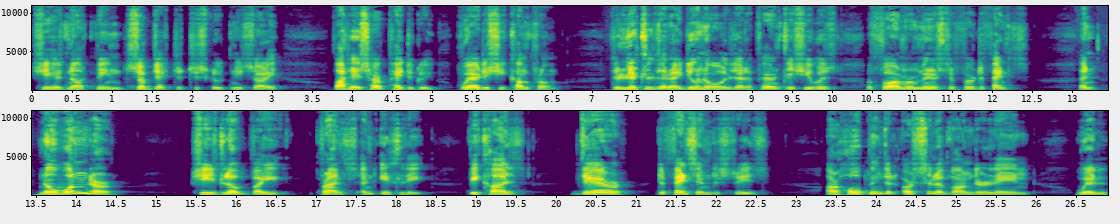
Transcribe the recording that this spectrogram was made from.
She has not been subjected to scrutiny, sorry. What is her pedigree? Where does she come from? The little that I do know is that apparently she was a former Minister for Defence. And no wonder she's loved by France and Italy because their defence industries are hoping that Ursula von der Leyen will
